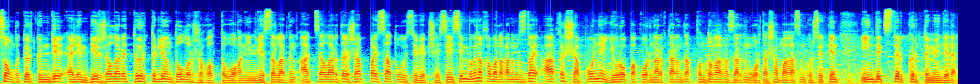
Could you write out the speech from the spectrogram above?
Соңғы төрт күнде әлем биржалары 4 триллион доллар жоғалтты. Оған инвесторлардың акцияларды жаппай сатуы себепші. Сейсенбі күні хабарлағанымыздай ақш, Жапония, Еуропа қор нарықтарында құнды орташа бағасын көрсеткен индекстер күрт төмендеді.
